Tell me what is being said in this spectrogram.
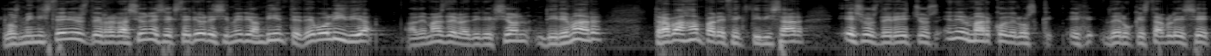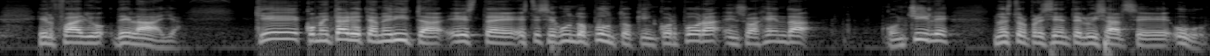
los ministerios de Relaciones Exteriores y Medio Ambiente de Bolivia, además de la dirección Diremar, trabajan para efectivizar esos derechos en el marco eh, de lo que establece el fallo de la Haya. ¿Qué comentario te amerita este, este segundo punto que incorpora en su agenda con Chile nuestro presidente Luis Arce Hugo?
